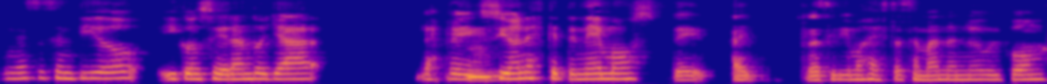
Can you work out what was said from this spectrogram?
En ese sentido, y considerando ya las proyecciones que tenemos, de, recibimos esta semana el nuevo IPOM,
